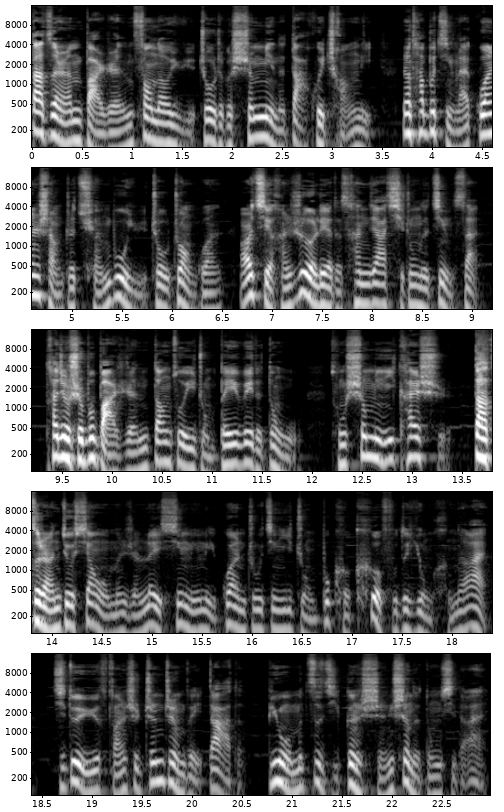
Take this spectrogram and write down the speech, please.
大自然把人放到宇宙这个生命的大会场里，让他不仅来观赏这全部宇宙壮观，而且还热烈地参加其中的竞赛。他就是不把人当做一种卑微的动物。从生命一开始，大自然就向我们人类心灵里灌注进一种不可克服的永恒的爱，即对于凡是真正伟大的、比我们自己更神圣的东西的爱。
